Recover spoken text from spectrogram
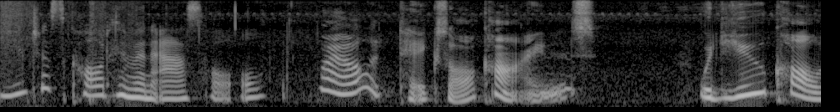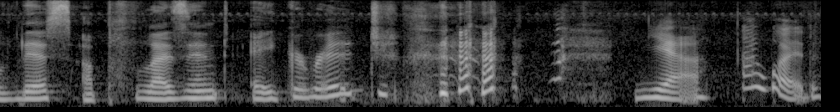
You just called him an asshole. Well, it takes all kinds. Would you call this a pleasant acreage? Yeah, I would.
